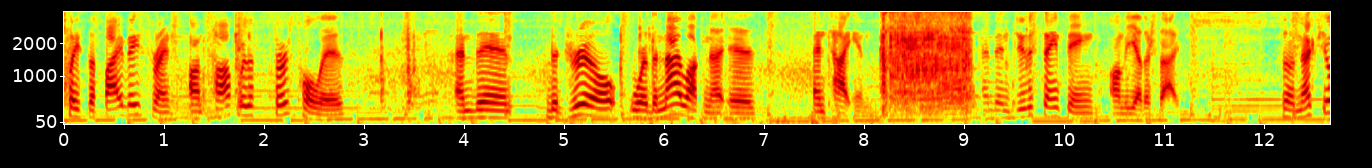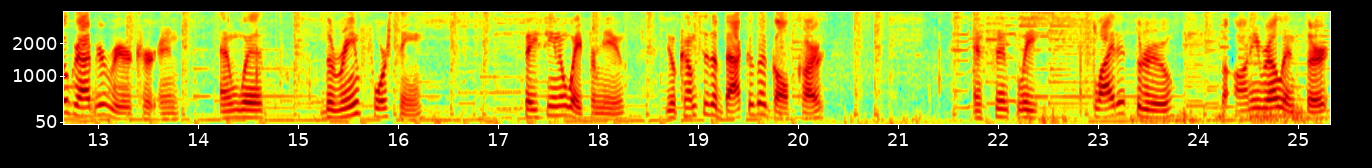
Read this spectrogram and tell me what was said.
place the 5 8 wrench on top where the first hole is, and then the drill where the nylock nut is, and tighten. And then do the same thing on the other side. So next you'll grab your rear curtain and with the reinforcing facing away from you, you'll come to the back of the golf cart and simply slide it through the awning rail insert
